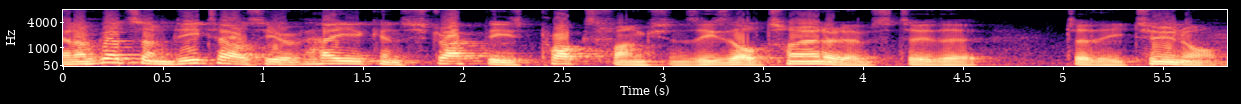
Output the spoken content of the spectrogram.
And I've got some details here of how you construct these prox functions, these alternatives to the, to the 2 norm.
